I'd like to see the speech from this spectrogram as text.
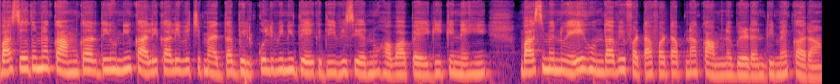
ਬਸ ਜਦੋਂ ਮੈਂ ਕੰਮ ਕਰਦੀ ਹੁੰਨੀ ਕਾਲੀ ਕਾਲੀ ਵਿੱਚ ਮੈਂ ਇਦਾਂ ਬਿਲਕੁਲ ਵੀ ਨਹੀਂ ਦੇਖਦੀ ਵੀ ਸਿਰ ਨੂੰ ਹਵਾ ਪਏਗੀ ਕਿ ਨਹੀਂ। ਬਸ ਮੈਨੂੰ ਇਹ ਹੁੰਦਾ ਵੀ ਫਟਾਫਟ ਆਪਣਾ ਕੰਮ ਨਿਬੇੜਨ ਦੀ ਮੈਂ ਕਰਾਂ।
